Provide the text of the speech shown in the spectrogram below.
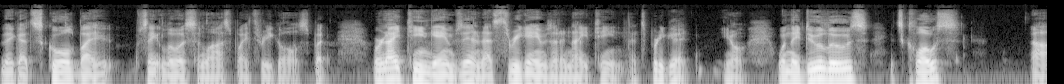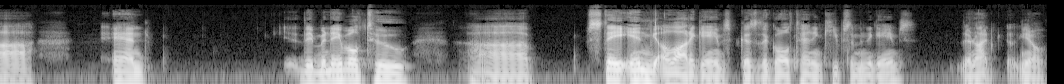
they got schooled by St. Louis and lost by three goals. But we're 19 games in. That's three games out of 19. That's pretty good. You know, when they do lose, it's close. Uh, and they've been able to uh, stay in a lot of games because the goaltending keeps them in the games. They're not, you know,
